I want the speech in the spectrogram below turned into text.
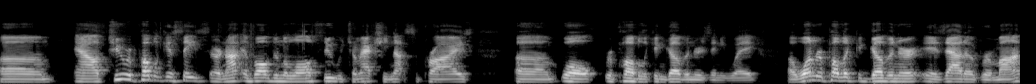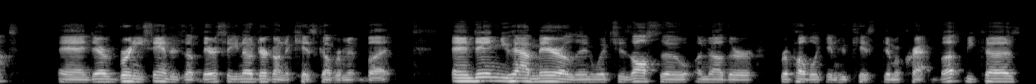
Um, now, two Republican states are not involved in the lawsuit, which I'm actually not surprised. Um, well, Republican governors anyway. Uh, one Republican governor is out of Vermont, and they're Bernie Sanders up there, so you know they're going to kiss government butt. And then you have Maryland, which is also another Republican who kissed Democrat butt because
